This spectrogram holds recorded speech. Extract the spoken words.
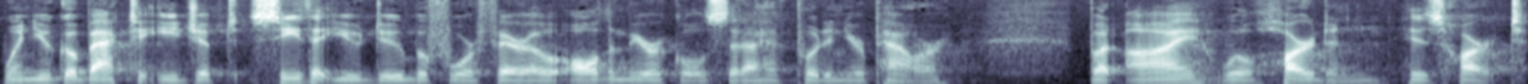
when you go back to Egypt, see that you do before Pharaoh all the miracles that I have put in your power, but I will harden his heart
